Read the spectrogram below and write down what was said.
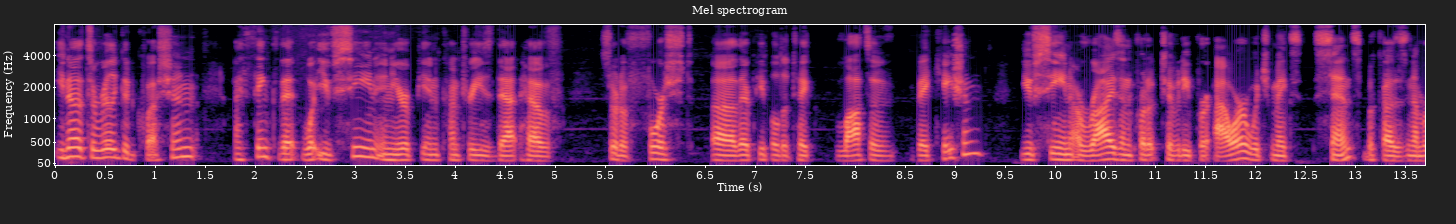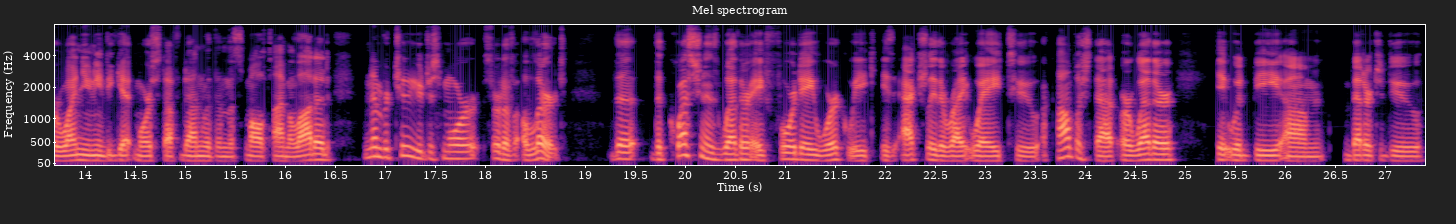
you know, it's a really good question. I think that what you've seen in European countries that have sort of forced uh, their people to take lots of vacation, you've seen a rise in productivity per hour, which makes sense because number one, you need to get more stuff done within the small time allotted. Number two, you're just more sort of alert the the question is whether a four day work week is actually the right way to accomplish that, or whether it would be um, better to do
